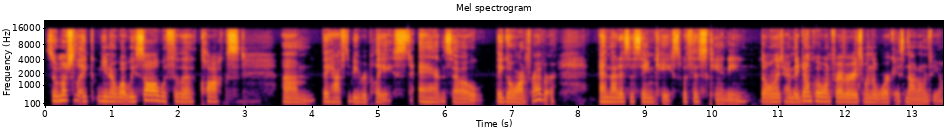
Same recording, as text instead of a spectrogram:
So much like, you know, what we saw with the clocks, um, they have to be replaced. And so they go on forever. And that is the same case with this candy. The only time they don't go on forever is when the work is not on view.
